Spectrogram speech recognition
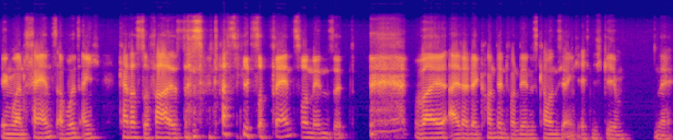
irgendwann Fans, obwohl es eigentlich katastrophal ist, dass, dass wir so Fans von denen sind. Weil, Alter, der Content von denen, das kann man sich eigentlich echt nicht geben. Nee.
